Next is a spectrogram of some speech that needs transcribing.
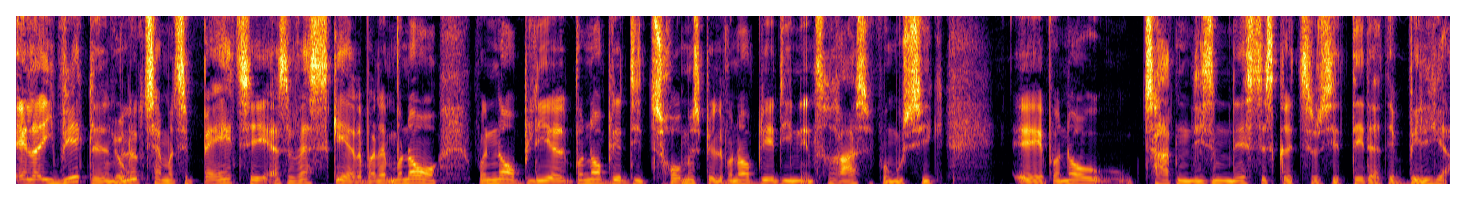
Eller i virkeligheden, Jo. vil du ikke tage mig tilbage til, altså hvad sker der? Hvordan, hvornår, hvornår, bliver, hvornår bliver dit trommespil, hvornår bliver din interesse for musik, øh, hvornår tager den ligesom næste skridt til at sige, det der, det vil jeg?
